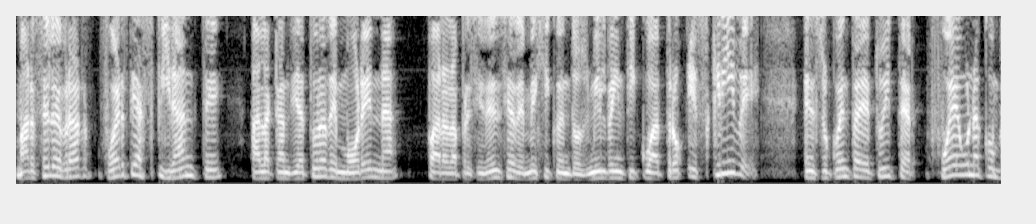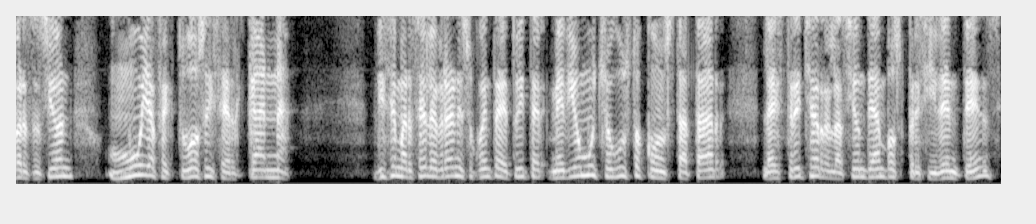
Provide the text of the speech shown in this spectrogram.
Marcelo Ebrard, fuerte aspirante a la candidatura de Morena para la presidencia de México en 2024, escribe en su cuenta de Twitter, fue una conversación muy afectuosa y cercana. Dice Marcelo Ebrard en su cuenta de Twitter, me dio mucho gusto constatar la estrecha relación de ambos presidentes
